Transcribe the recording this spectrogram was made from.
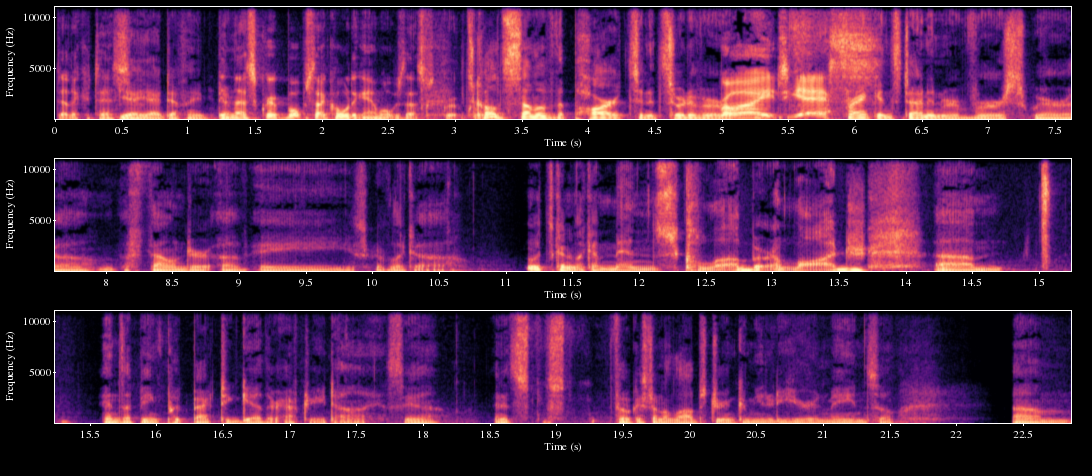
delicatessen. Yeah, yeah, definitely. In that script, what was that called again? What was that script? It's called? called Sum of the Parts, and it's sort of a right, yes, Frankenstein in reverse, where uh, the founder of a sort of like a, oh, it's kind of like a men's club or a lodge, um, ends up being put back together after he dies. Yeah, and it's focused on a lobstering community here in Maine. So. Um,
